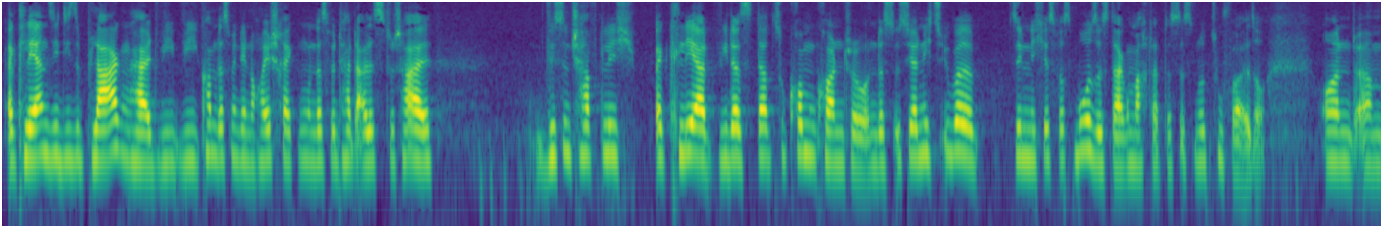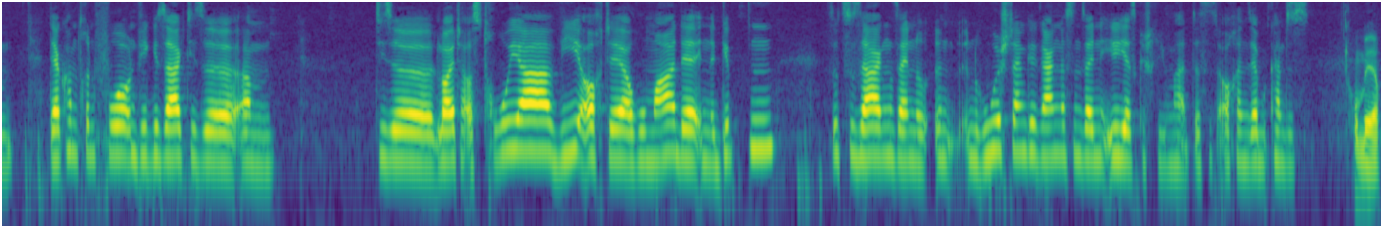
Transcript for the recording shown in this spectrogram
erklären sie diese Plagen halt, wie, wie kommt das mit den Heuschrecken und das wird halt alles total wissenschaftlich erklärt, wie das dazu kommen konnte. Und das ist ja nichts Übersinnliches, was Moses da gemacht hat, das ist nur Zufall so. Und ähm, der kommt drin vor und wie gesagt, diese, ähm, diese Leute aus Troja, wie auch der Homer, der in Ägypten sozusagen seine, in, in Ruhestand gegangen ist und seine Ilias geschrieben hat. Das ist auch ein sehr bekanntes Homer.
